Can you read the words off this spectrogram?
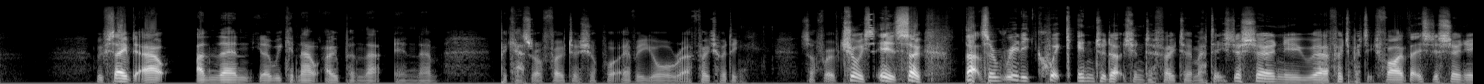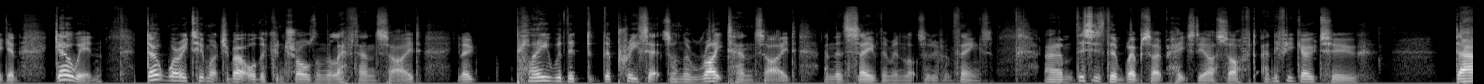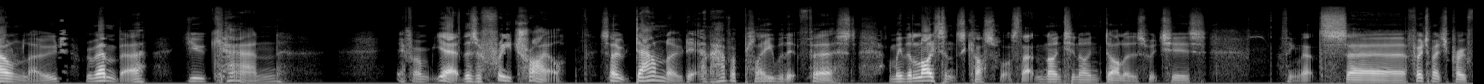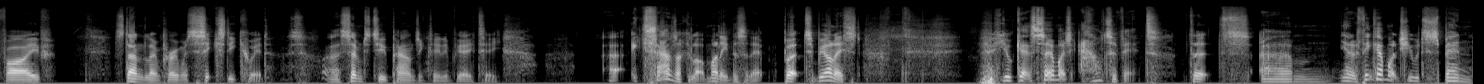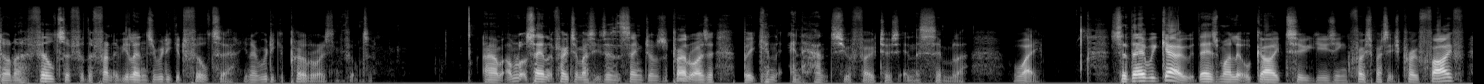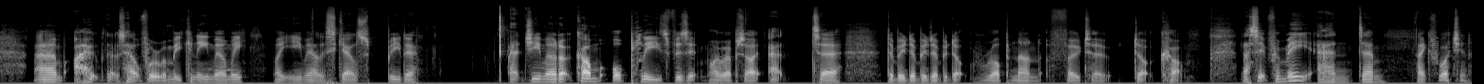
We've saved it out and then you know we can now open that in um, Picasa or Photoshop or whatever your uh, photo editing software of choice is. So that's a really quick introduction to Photomatix, just showing you uh, Photomatix 5, that is just showing you again. Go in, don't worry too much about all the controls on the left hand side, you know, play with the, the presets on the right hand side and then save them in lots of different things. Um, this is the website for HDR Soft and if you go to download, remember you can if I'm yeah there's a free trial. So download it and have a play with it first. I mean the license costs what's that $99 which is I think that's uh, Photomatix Pro 5 standalone program is 60 quid uh, 72 pounds including VAT uh, it sounds like a lot of money doesn't it? But to be honest you'll get so much out of it that um, you know think how much you would spend on a filter for the front of your lens a really good filter you know really good polarizing filter um, I'm not saying that Photomatix does the same job as a polarizer, but it can enhance your photos in a similar way. So there we go. There's my little guide to using Photomatix Pro 5. Um, I hope that was helpful. Remember, you can email me. My email is scalespeeder at gmail.com or please visit my website at uh, www.robnunnphoto.com. That's it from me and um, thanks for watching.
